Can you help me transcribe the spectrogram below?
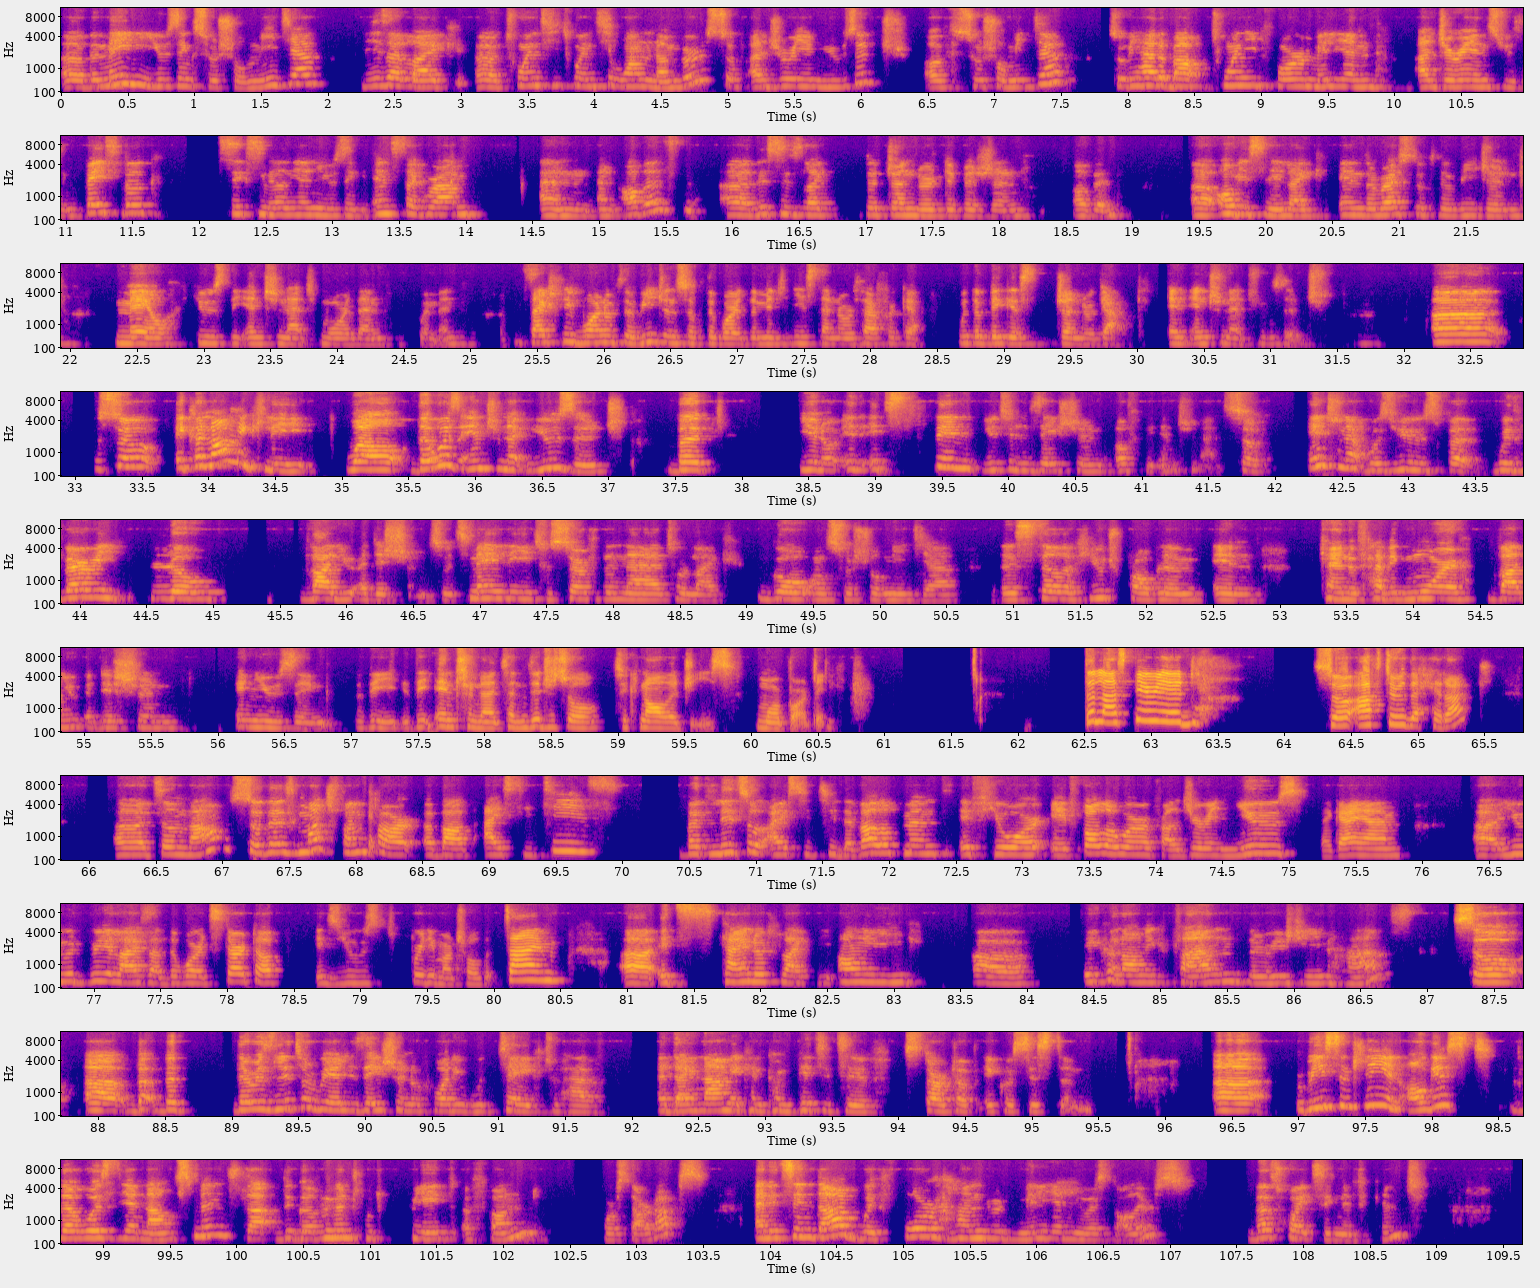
uh, but mainly using social media. These are like uh, 2021 numbers of Algerian usage of social media. So we had about 24 million Algerians using Facebook, 6 million using Instagram and, and others. Uh, this is like the gender division of it. Uh, obviously, like in the rest of the region, male use the internet more than women. It's actually one of the regions of the world, the Middle East and North Africa, with the biggest gender gap in internet usage. Uh, so economically, well, there was internet usage, but you know, it, it's thin utilization of the internet. So internet was used, but with very low value addition. So it's mainly to surf the net or like go on social media. There's still a huge problem in kind of having more value addition in using the, the internet and digital technologies more broadly. The last period, so after the Hirak, uh, till now. So there's much fanfare about ICTs, but little ICT development. If you're a follower of Algerian news, like I am, uh, you would realize that the word startup is used pretty much all the time. Uh, it's kind of like the only uh, economic plan the regime has. So, uh, but, but there is little realization of what it would take to have a dynamic and competitive startup ecosystem. Uh, recently, in August, there was the announcement that the government would create a fund for startups, and it's endowed with 400 million US dollars. That's quite significant.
